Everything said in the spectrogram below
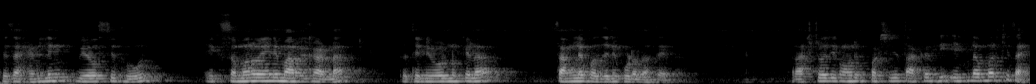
त्याचं हँडलिंग व्यवस्थित होऊन एक समन्वयाने मार्ग काढला तर ते निवडणुकीला चांगल्या पद्धतीने पुढं जाता येतं. राष्ट्रवादी काँग्रेस पक्षाची ताकद ही एक नंबरचीच आहे.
